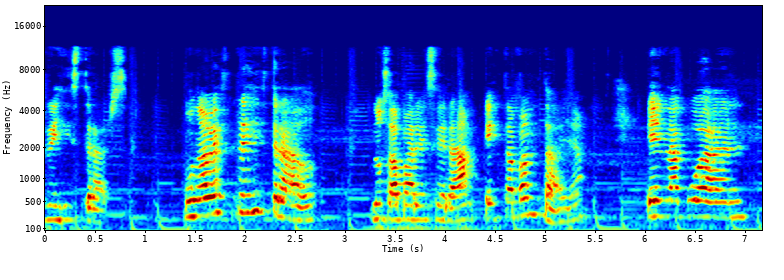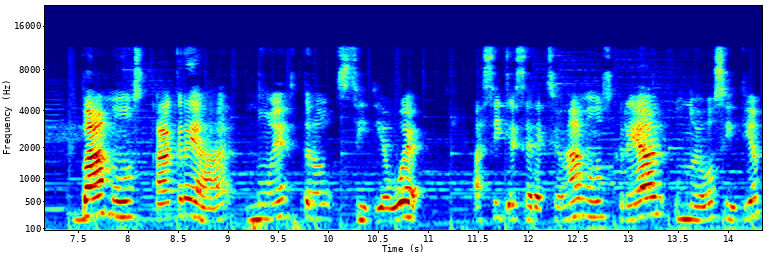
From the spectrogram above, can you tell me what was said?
registrarse. Una vez registrado, nos aparecerá esta pantalla en la cual vamos a crear nuestro sitio web. Así que seleccionamos crear un nuevo sitio.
